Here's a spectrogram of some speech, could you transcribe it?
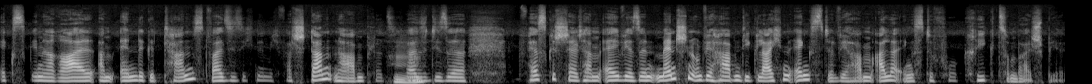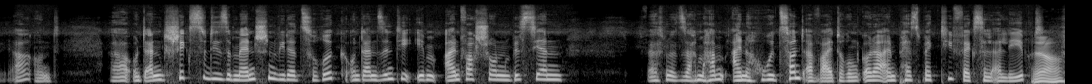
Ex-General am Ende getanzt, weil sie sich nämlich verstanden haben plötzlich, mhm. weil sie diese festgestellt haben, ey, wir sind Menschen und wir haben die gleichen Ängste. Wir haben alle Ängste vor Krieg zum Beispiel. Ja? Und, äh, und dann schickst du diese Menschen wieder zurück und dann sind die eben einfach schon ein bisschen, ich weiß nicht, sagen, haben eine Horizonterweiterung oder einen Perspektivwechsel erlebt. Ja.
